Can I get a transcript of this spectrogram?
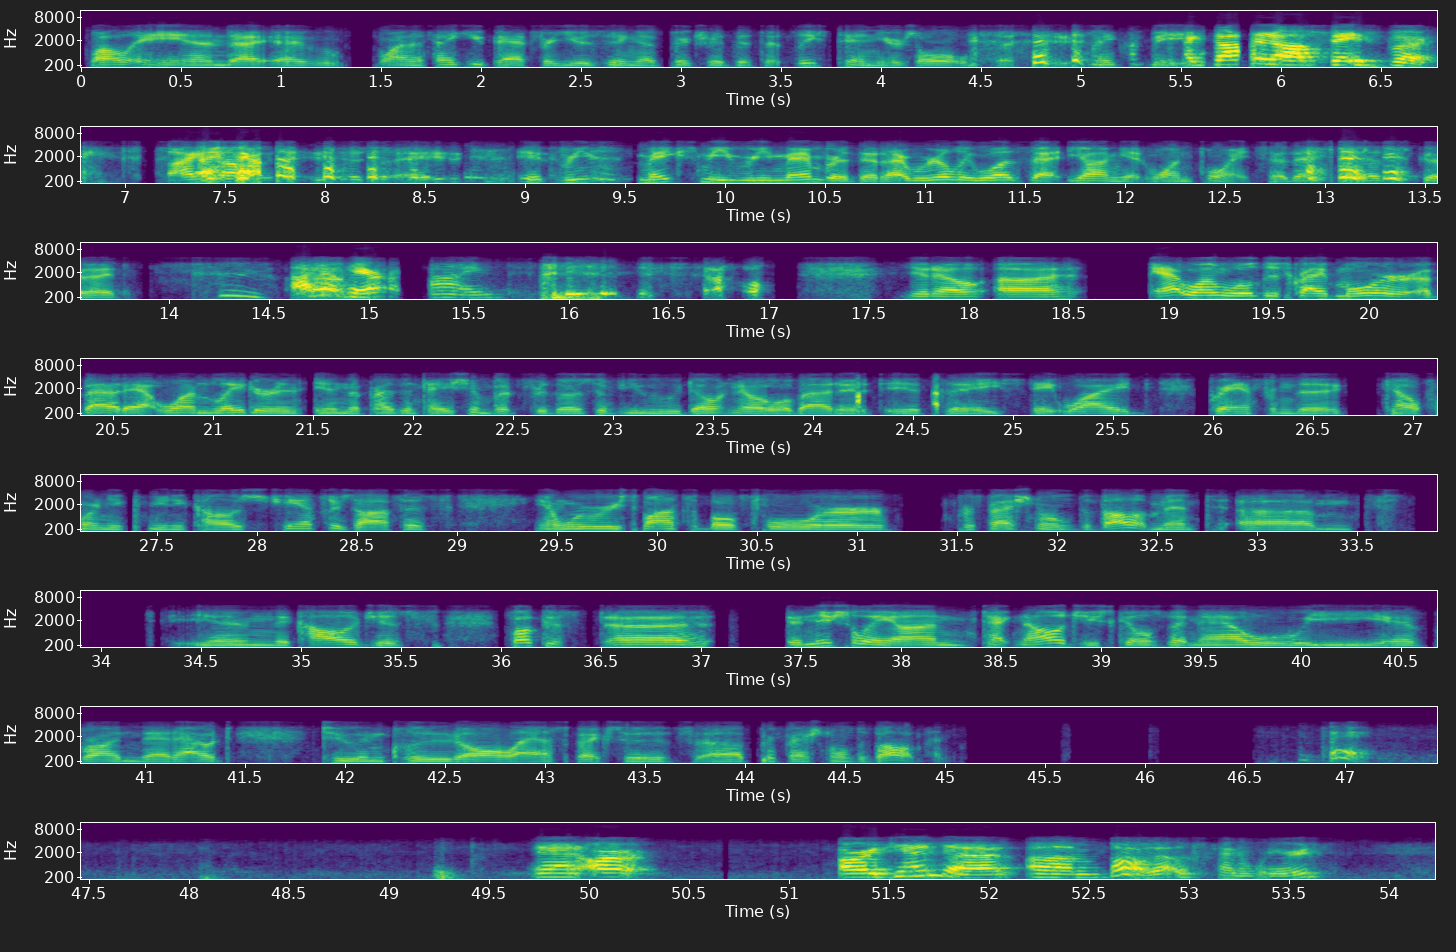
Well, and I, I want to thank you, Pat, for using a picture that's at least 10 years old. But it makes me. I got it off Facebook. I know. it, it, it re makes me remember that I really was that young at one point. So that's that's good. I have um, hair on mine. so, you know, uh, at One, we'll describe more about At One later in, in, the presentation, but for those of you who don't know about it, it's a statewide grant from the California Community College Chancellor's Office, and we're responsible for professional development um, in the colleges focused uh, initially on technology skills, but now we have broadened that out to include all aspects of uh, professional development. Okay. And our our agenda, um, oh, that looks kind of weird.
